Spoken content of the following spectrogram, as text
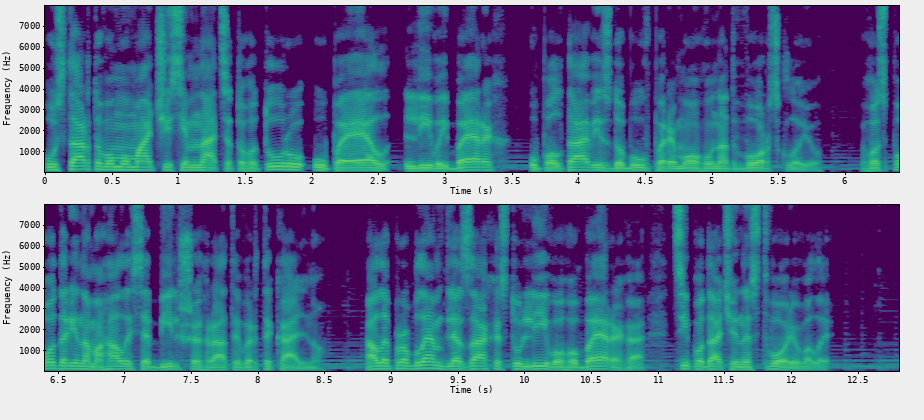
У стартовому матчі 17-го туру УПЛ Лівий берег у Полтаві здобув перемогу над Ворсклою. Господарі намагалися більше грати вертикально. Але проблем для захисту лівого берега ці подачі не створювали.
